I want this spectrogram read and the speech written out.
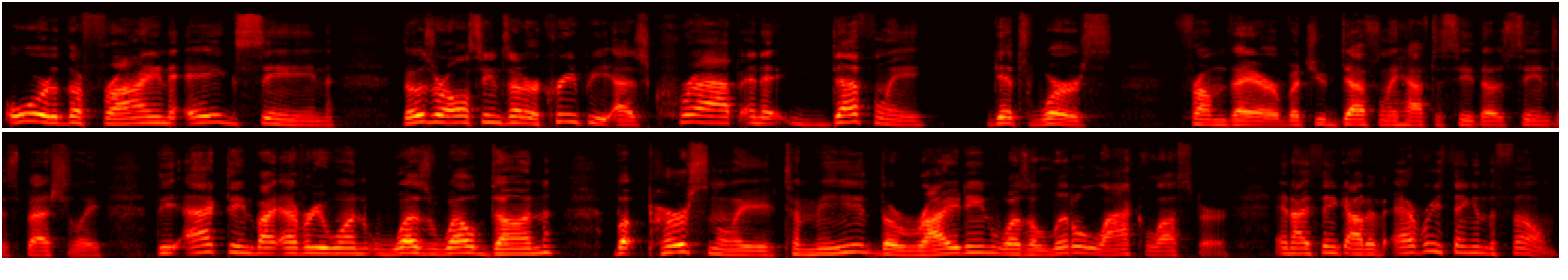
or the frying egg scene. Those are all scenes that are creepy as crap, and it definitely gets worse from there, but you definitely have to see those scenes, especially. The acting by everyone was well done, but personally, to me, the writing was a little lackluster. And I think out of everything in the film,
